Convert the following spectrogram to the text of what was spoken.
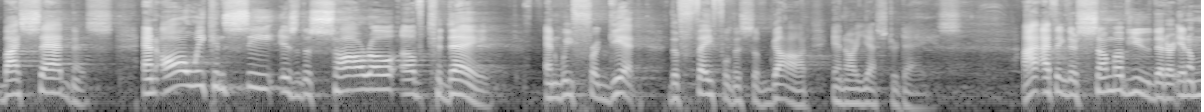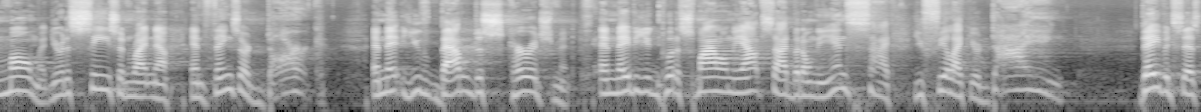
by sadness, and all we can see is the sorrow of today, and we forget the faithfulness of God in our yesterdays. I, I think there's some of you that are in a moment, you're in a season right now, and things are dark. And you've battled discouragement. And maybe you can put a smile on the outside, but on the inside, you feel like you're dying. David says,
